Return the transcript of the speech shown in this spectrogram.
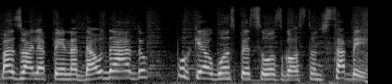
mas vale a pena dar o dado porque algumas pessoas gostam de saber.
